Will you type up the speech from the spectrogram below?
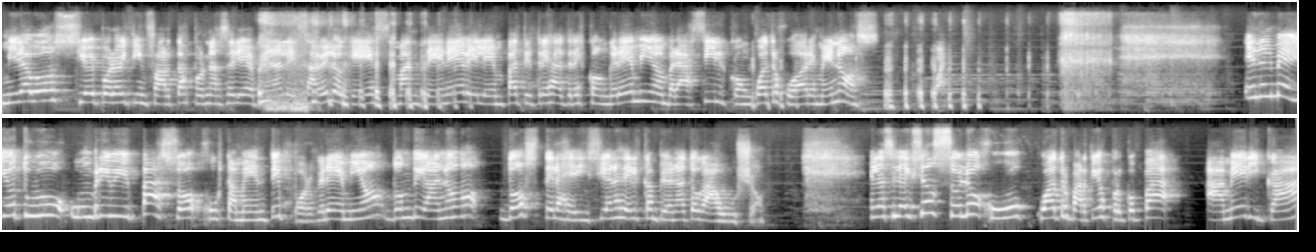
Mira vos, si hoy por hoy te infartas por una serie de penales, ¿sabes lo que es mantener el empate 3 a 3 con Gremio en Brasil con cuatro jugadores menos? Bueno. En el medio tuvo un breve paso justamente por gremio, donde ganó dos de las ediciones del campeonato gaullo. En la selección solo jugó cuatro partidos por Copa América,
